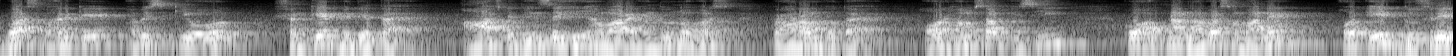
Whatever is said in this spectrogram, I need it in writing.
वर्ष भर के भविष्य की ओर संकेत भी देता है। आज के दिन से ही हमारा हिंदू नववर्ष प्रारंभ होता है। और हम सब इसी को अपना नववर्ष माने और एक दूसरे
